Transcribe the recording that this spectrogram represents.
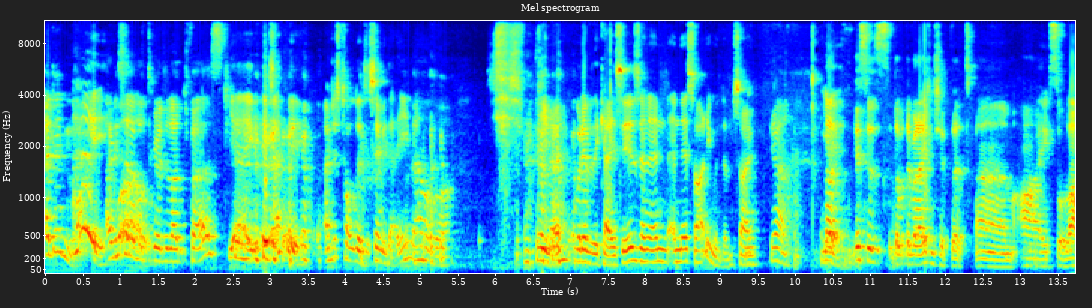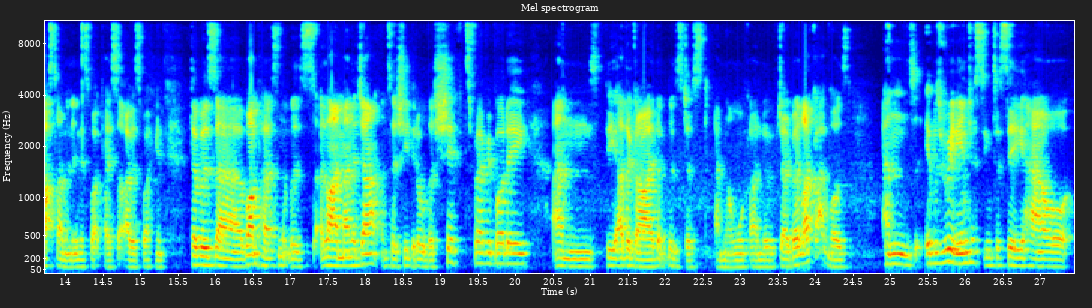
I didn't. Hey, I just said I want to go to lunch first. Yeah, exactly. I just told her to send me that email, or you know, whatever the case is, and and, and they're siding with them. So Yeah. No, Yeah. this is the, the relationship that um, I saw last time in this workplace that I was working. There was uh, one person that was a line manager, and so she did all the shifts for everybody, and the other guy that was just a normal kind of Jobo like I was. And it was really interesting to see how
